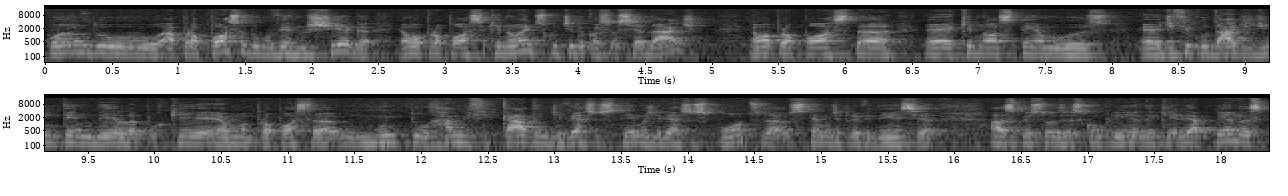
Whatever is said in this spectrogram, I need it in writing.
quando a proposta do governo chega, é uma proposta que não é discutida com a sociedade, é uma proposta é, que nós temos é, dificuldade de entendê-la porque é uma proposta muito ramificada em diversos temas, diversos pontos. O sistema de previdência, as pessoas às vezes compreendem que ele é apenas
